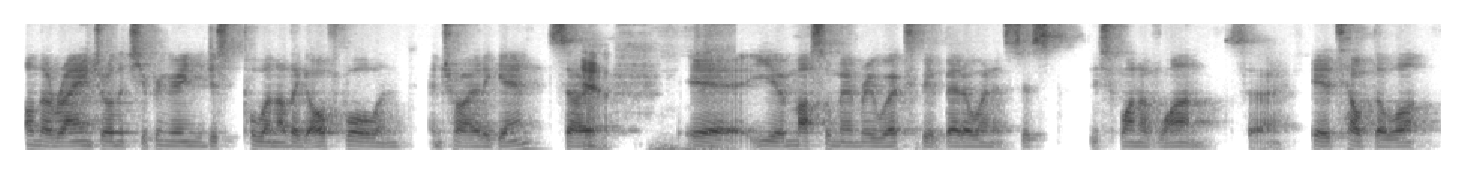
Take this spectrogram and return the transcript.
on the range or on the chipping green, you just pull another golf ball and, and try it again. So yeah. yeah, your muscle memory works a bit better when it's just this one of one. So yeah, it's helped a lot.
